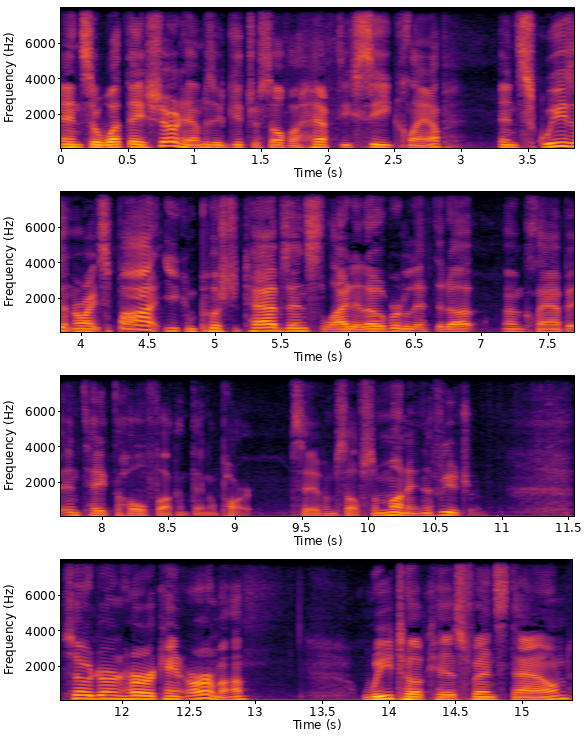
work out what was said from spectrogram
And so what they showed him is you get yourself a hefty C clamp and squeeze it in the right spot. You can push the tabs in, slide it over, lift it up, unclamp it, and take the whole fucking thing apart. Save himself some money in the future. So during Hurricane Irma, we took his fence down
